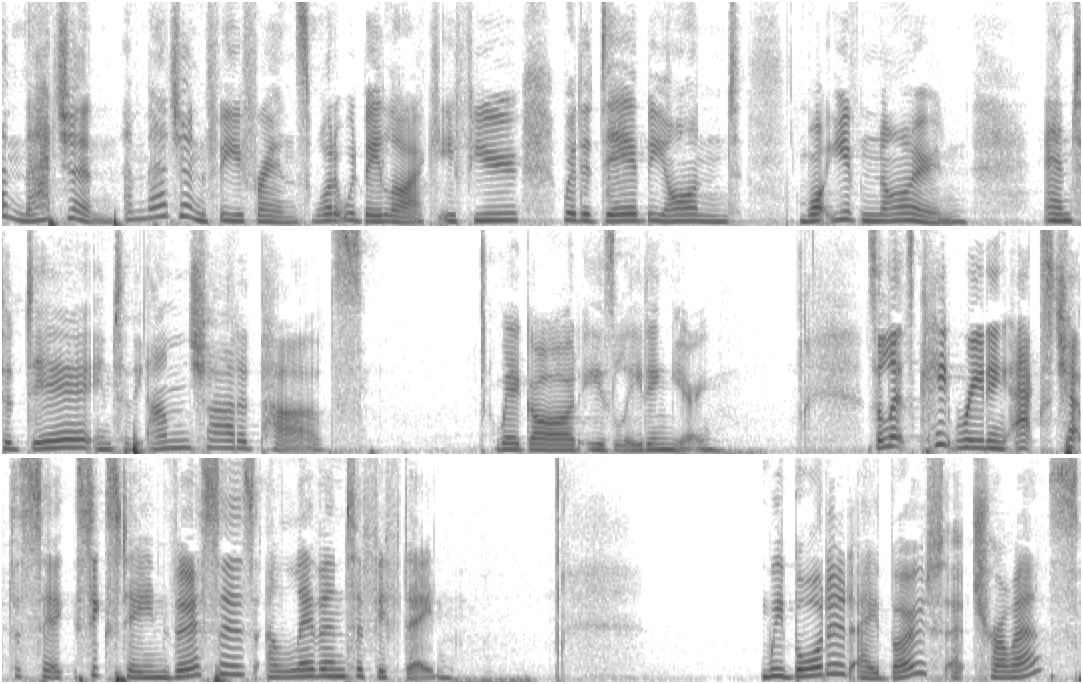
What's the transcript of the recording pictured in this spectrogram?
imagine, imagine for your friends what it would be like if you were to dare beyond what you've known and to dare into the uncharted paths where God is leading you. So let's keep reading Acts chapter 16, verses 11 to 15. We boarded a boat at Troas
